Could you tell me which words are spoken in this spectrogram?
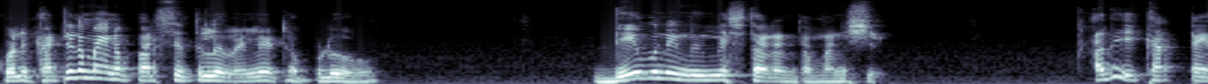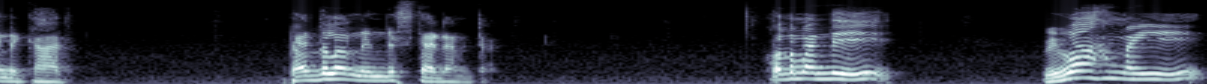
కొన్ని కఠినమైన పరిస్థితుల్లో వెళ్ళేటప్పుడు దేవుని నిందిస్తాడంట మనిషి. అది కరెక్ట్ అయింది కాదు. పెద్దలను నిందిస్తాడంట. కొంతమంది వివాహమయ్యి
